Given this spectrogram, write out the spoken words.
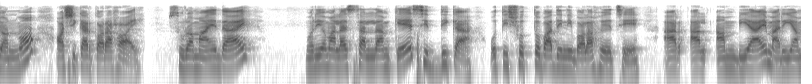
জন্ম অস্বীকার করা হয়। সুরা মায়েদায় মরিয়ম আলাহিসাল্লামকে সিদ্দিকা অতি সত্যবাদিনী বলা হয়েছে। আর আল আম্বিয়ায় মারিয়াম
